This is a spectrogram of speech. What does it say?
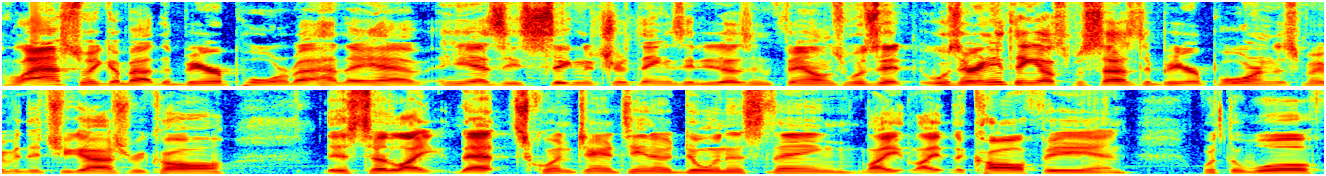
last week about the beer pour, about how they have he has these signature things that he does in films. Was it was there anything else besides the beer pour in this movie that you guys recall? Is to like that's Quentin Tarantino doing this thing, like like the coffee and with the wolf.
